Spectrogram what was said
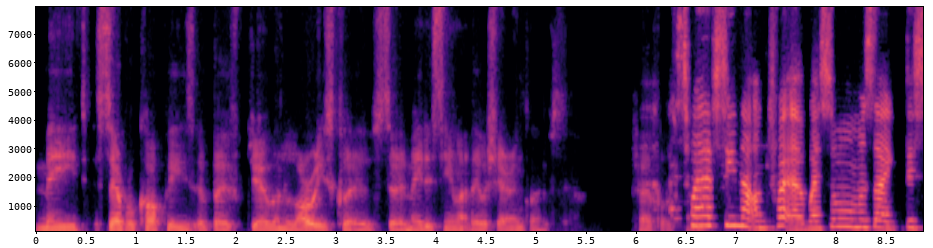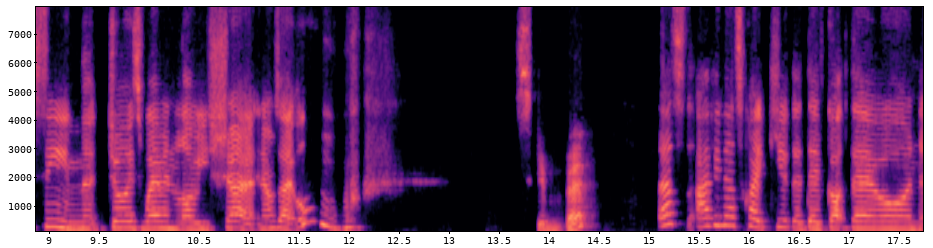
made several copies of both Jo and Laurie's clothes, so it made it seem like they were sharing clothes. So I thought it I was swear I've seen that on Twitter where someone was like, this scene that Joy's wearing Laurie's shirt. And I was like, oh, Skimpe. that's, I think that's quite cute that they've got their own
